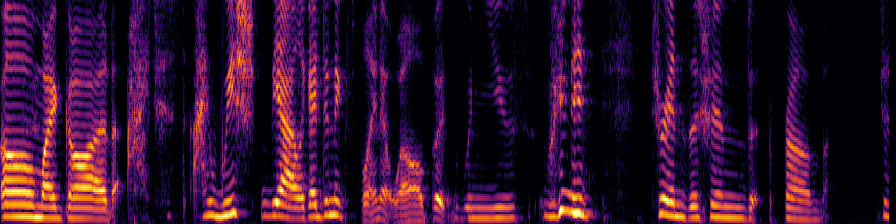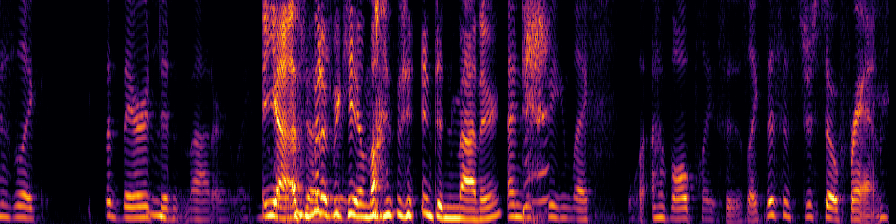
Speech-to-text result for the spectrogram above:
Oh my god. I just I wish yeah, like I didn't explain it well, but when you when it transitioned from just like but there it didn't matter. Like no Hmm. Yeah, but it judged became it didn't matter. and just being like of all places. Like this is just so Fran.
